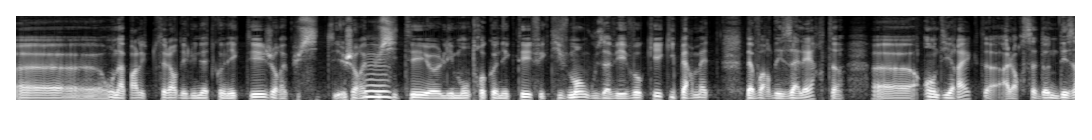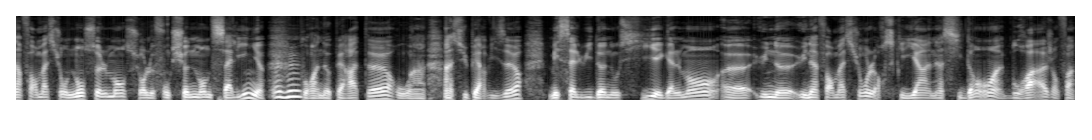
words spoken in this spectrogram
on a parlé tout à l'heure des lunettes connectées, j'aurais pu citer, pu mm. citer les montres connectées, effectivement, que vous avez évoquées, qui permettent d'avoir des alertes en direct. Alors ça donne des informations non seulement sur le fonctionnement de sa ligne mm-hmm. pour un opérateur ou un, un, superviseur, mais ça lui donne aussi également une, une information lorsqu'il y a un un incident, un bourrage, enfin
